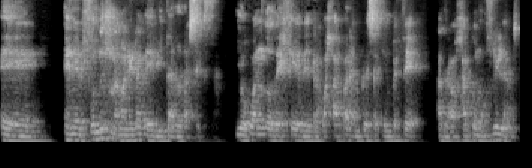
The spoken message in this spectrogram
eh, en el fondo es una manera de evitar horas extra. Yo cuando dejé de trabajar para empresas y empecé a trabajar como freelance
